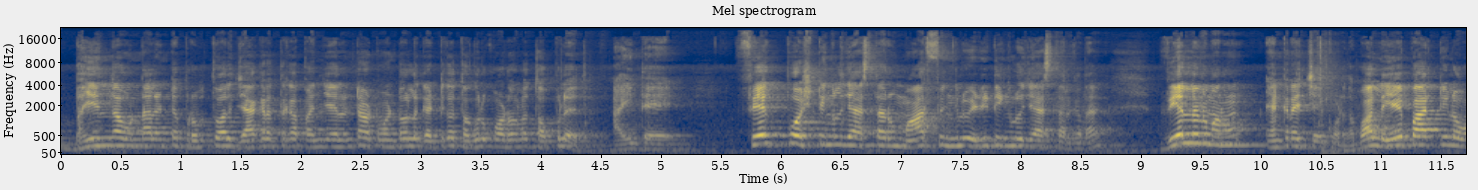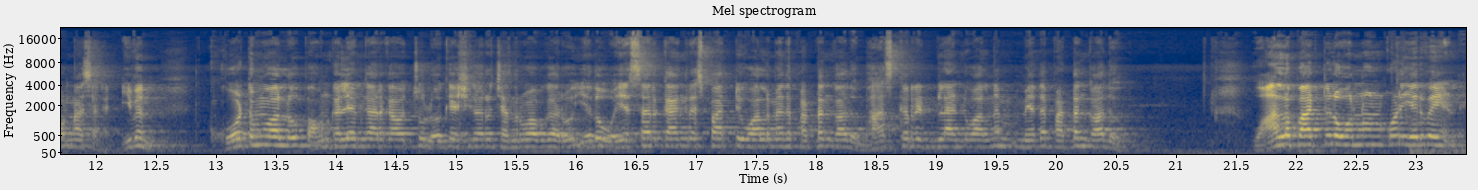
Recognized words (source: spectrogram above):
భయంగా ఉండాలంటే ప్రభుత్వాలు జాగ్రత్తగా పనిచేయాలంటే అటువంటి వాళ్ళు గట్టిగా తగులుకోవడంలో తప్పు లేదు. అయితే ఫేక్ పోస్టింగ్లు చేస్తారు మార్ఫింగ్లు ఎడిటింగ్లు చేస్తారు కదా. వీళ్ళను మనం ఎంకరేజ్ చేయకూడదు. వాళ్ళు ఏ పార్టీలో ఉన్నా సరే ఈవెన్ కూటమి వాళ్ళు పవన్ కళ్యాణ్ గారు కావచ్చు లోకేష్ గారు చంద్రబాబు గారు ఏదో వైఎస్ఆర్ కాంగ్రెస్ పార్టీ వాళ్ళ మీద పడ్డం కాదు. భాస్కర్ రెడ్డి లాంటి వాళ్ళ మీద పడ్డం కాదు. వాళ్ళ పార్టీలో ఉన్న వాళ్ళని కూడా ఎరివేయండి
